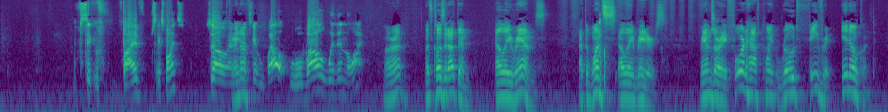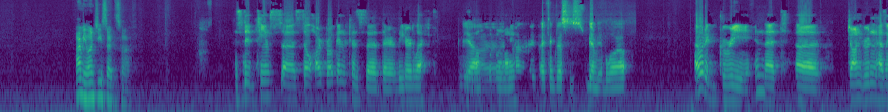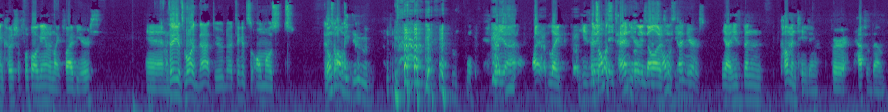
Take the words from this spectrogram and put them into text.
six, five, six points. So I Fair mean, enough. it's getting well, well within the line. All right. Let's close it out then. L.A. Rams at the once L.A. Raiders. Rams are a four and a half point road favorite in Oakland. Army, why don't you start this one off? Is the team's uh, still heartbroken because uh, their leader left? Yeah, Want money? I, I think this is going to be a blowout. I would agree in that uh, Jon Gruden hasn't coached a football game in like five years, and I think it's more than that, dude. I think it's almost. don't it's call almost- me dude. But yeah, I, like he's It's almost paid ten $10 years. dollars. almost ten hasn't- years. Yeah, he's been commentating for half of them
